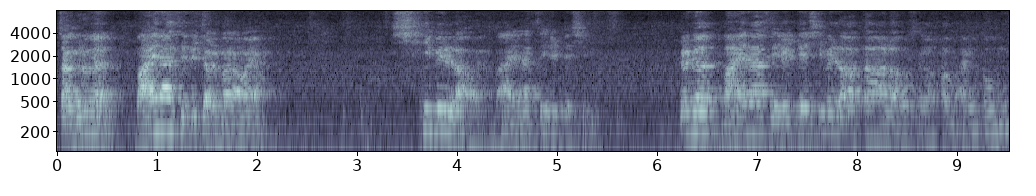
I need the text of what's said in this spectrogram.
자 그러면 마이너스 1일 때 얼마 나와요? 11 나와요. 마이너스 1일 때 12. 그러면 마이너스 1일 때11 나왔다라고 생각하면 아니 너무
